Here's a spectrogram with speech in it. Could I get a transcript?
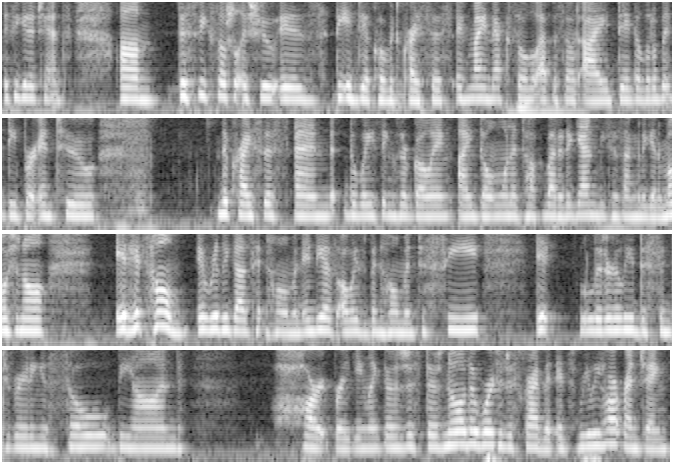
if you get a chance. Um, this week's social issue is the India COVID crisis. In my next solo episode, I dig a little bit deeper into the crisis and the way things are going. I don't want to talk about it again because I'm going to get emotional. It hits home. It really does hit home. And India has always been home. And to see literally disintegrating is so beyond heartbreaking. Like there's just there's no other word to describe it. It's really heart-wrenching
